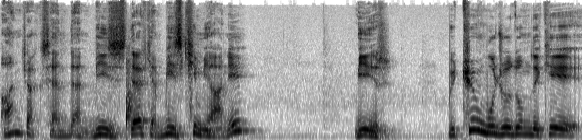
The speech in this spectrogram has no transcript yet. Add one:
Ancak senden biz derken biz kim yani? Bir, bütün vücudumdaki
